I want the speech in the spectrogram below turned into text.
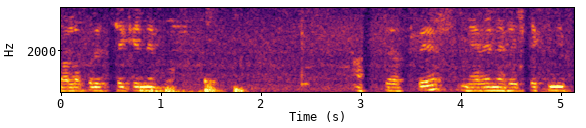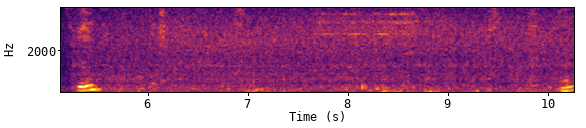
ভালো করে ছেঁকে নেব। আস্তে আস্তে নেড়ে নেড়ে ছেঁকে নিচ্ছি। হুম,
